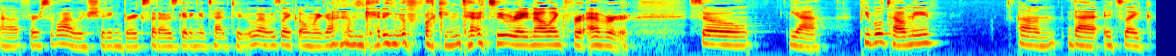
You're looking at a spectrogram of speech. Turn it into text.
uh, first of all, I was shitting bricks that I was getting a tattoo. I was like, oh my god, I'm getting a fucking tattoo right now, like forever. So yeah, people tell me um, that it's like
